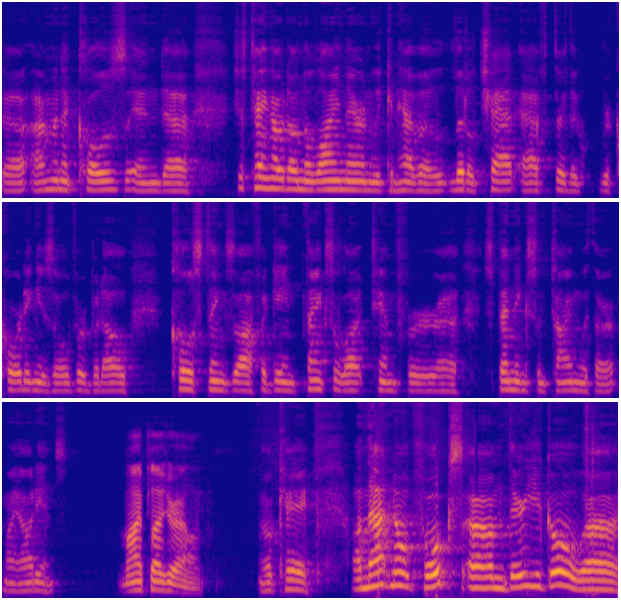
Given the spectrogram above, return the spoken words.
Uh, I'm going to close and uh, just hang out on the line there, and we can have a little chat after the recording is over. But I'll close things off again. Thanks a lot, Tim, for uh, spending some time with our, my audience. My pleasure, Alan. Okay. On that note, folks, um, there you go. Uh,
